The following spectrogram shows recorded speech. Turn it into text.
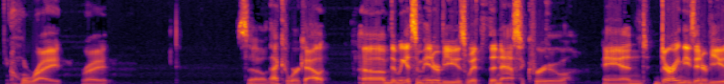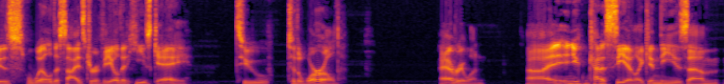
right, right. So that could work out. Um, then we get some interviews with the NASA crew, and during these interviews, Will decides to reveal that he's gay to to the world, everyone, uh, and, and you can kind of see it like in these um,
